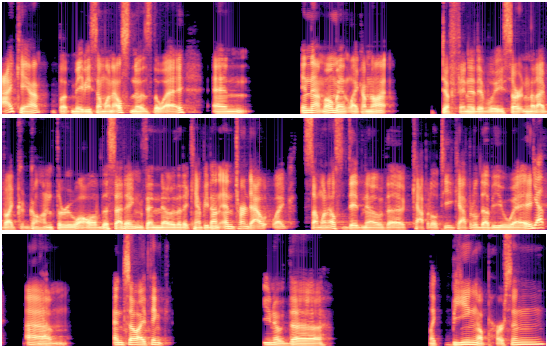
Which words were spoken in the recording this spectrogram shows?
i can't but maybe someone else knows the way and in that moment like i'm not definitively certain that I've like gone through all of the settings and know that it can't be done. And turned out like someone else did know the capital T, capital W way. Yep. Um, yep. and so I think, you know, the like being a person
